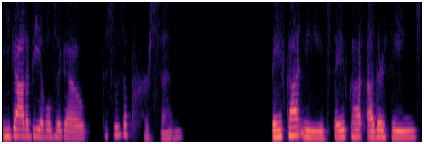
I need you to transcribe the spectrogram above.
You got to be able to go, this is a person. They've got needs, they've got other things.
